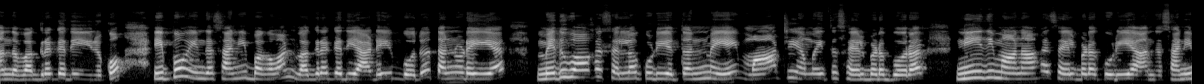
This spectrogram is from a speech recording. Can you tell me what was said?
அந்த வக்ரகதி இருக்கும். இப்போ இந்த சனி பகவான் வக்ரகதி அடையும் போது தன்னுடைய மெதுவாக செல்லக்கூடிய தன்மையை மாற்றி அமைத்து செயல்பட போறார். நீதிமானாக செயல்படக்கூடிய அந்த சனி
